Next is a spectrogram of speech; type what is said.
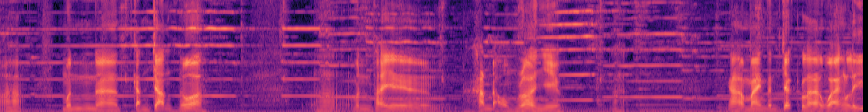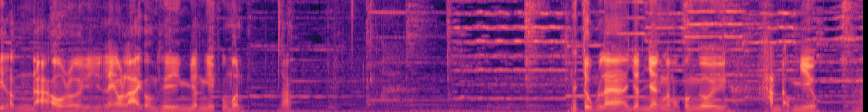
À, mình à, cạnh tranh đúng không à, mình phải ờ, hành động rất là nhiều à, mang tính chất là quản lý lãnh đạo rồi lèo lái con thuyền doanh nghiệp của mình. Đó. Nói chung là doanh nhân là một con người hành động nhiều. Đó.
